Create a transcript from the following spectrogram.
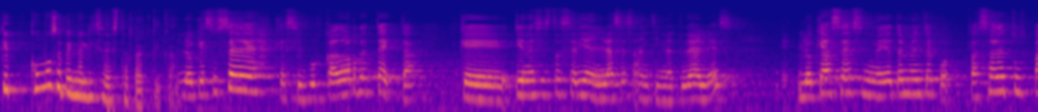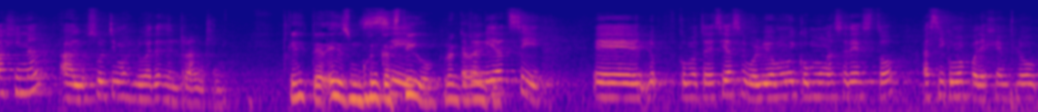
¿Qué, ¿Cómo se penaliza esta práctica? Lo que sucede es que si el buscador detecta que tienes esta serie de enlaces antinaturales, lo que hace es inmediatamente pasar de tu página a los últimos lugares del ranking. ¿Qué? Es un buen castigo, francamente. En realidad sí. Eh, como te decía, se volvió muy común hacer esto, así como por ejemplo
